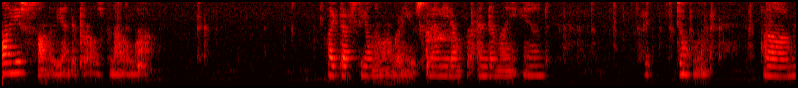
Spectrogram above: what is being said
I'll use some of the ender pearls, but not a lot. Like that's the only one I'm gonna use because I need them for endermite and I don't um,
